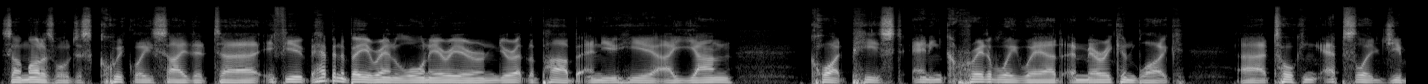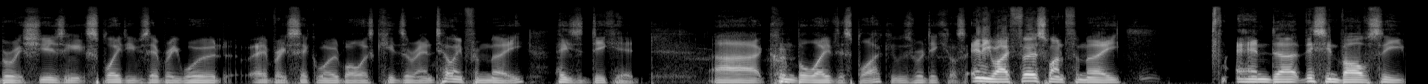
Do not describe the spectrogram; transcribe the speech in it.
So I might as well just quickly say that uh, if you happen to be around the Lorne area and you're at the pub and you hear a young, quite pissed and incredibly loud American bloke uh, talking absolute gibberish, using expletives every word, every second word while his kids around, tell him from me he's a dickhead. Uh, couldn't believe this bloke. It was ridiculous. Anyway, first one for me, and uh, this involves the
